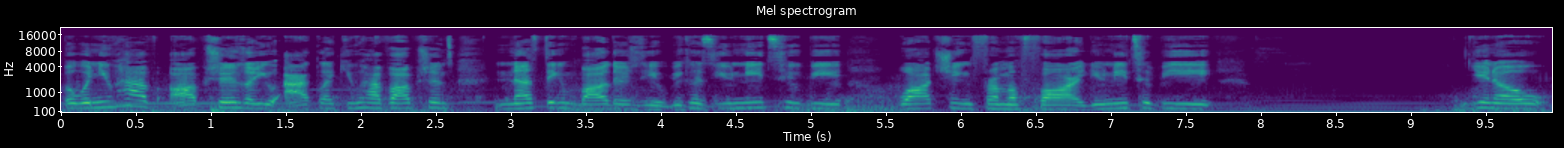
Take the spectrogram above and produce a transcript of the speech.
But when you have options or you act like you have options, nothing bothers you because you need to be watching from afar. You need to be, you know,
